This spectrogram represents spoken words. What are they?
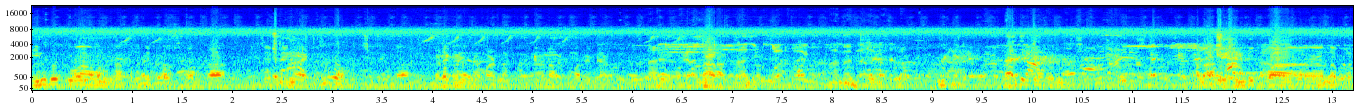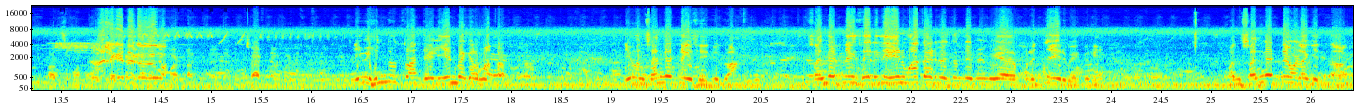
ಹಿಂದುತ್ವವನ್ನು ಪ್ರತಿಪಾದಿಸುವಂತ ಬಿಜೆಪಿ ನಾಯಕರ ಪಕ್ಷದಿಂದ ಕಡೆಗಣನೆ ಮಾಡಲಾಗ್ತದೆ. ಅನಂತ್ ಕುಮಾರ್ ರೆಡ್ಡಿ ಆಗ್ಬೋದು. ಯತ್ನಾಳ್ ಅಲ್ಲ ಅದು ಹಿಂದುತ್ವನ ಪ್ರತಿಪಾದಿಸುವಂತ ಮಾಡಲಾಗ್ತಾ ಇದೆ. ಮಾಡಿದ್ದಾರೆ. ನೀವು ಹಿಂದುತ್ವ ಅಂತ ಹೇಳಿ ಏನು ಬೇಕಾದ್ರೆ ಮಾತಾಡ್ಬೋದು. ನೀವೊಂದು ಸಂಘಟನೆಗೆ ಸೇರಿದ್ವಾ? ಸಂಘಟನೆಗೆ ಸೇರಿದ್ರೆ ಏನು ಮಾತಾಡಬೇಕಂದ್ರೆ ಅಂತ ನಿಮಗೆ ಪ್ರಜ್ಞೆ ಇರಬೇಕು. ಒಂದು ಸಂಘಟನೆ ಒಳಗಿದ್ದಾಗ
